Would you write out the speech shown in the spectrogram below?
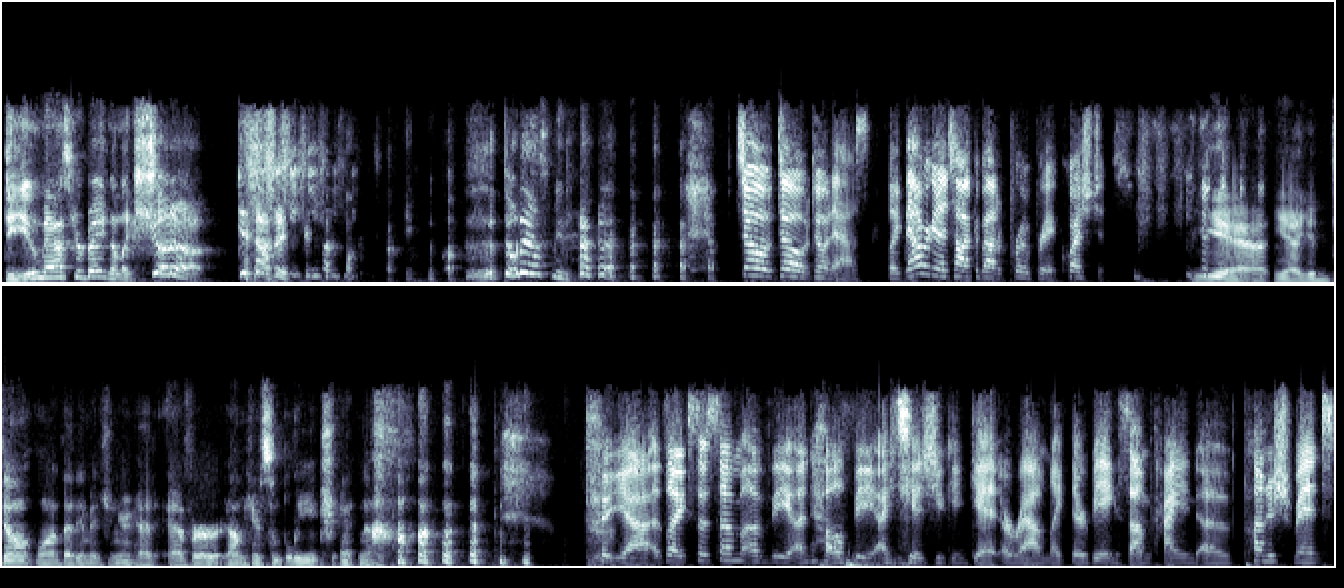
"Do you masturbate?" And I'm like, "Shut up! Get out of here!" don't ask me that. don't don't don't ask. Like now we're gonna talk about appropriate questions. yeah, yeah, you don't want that image in your head ever. Um, here's some bleach and no. But yeah, it's like so some of the unhealthy ideas you can get around like there being some kind of punishment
